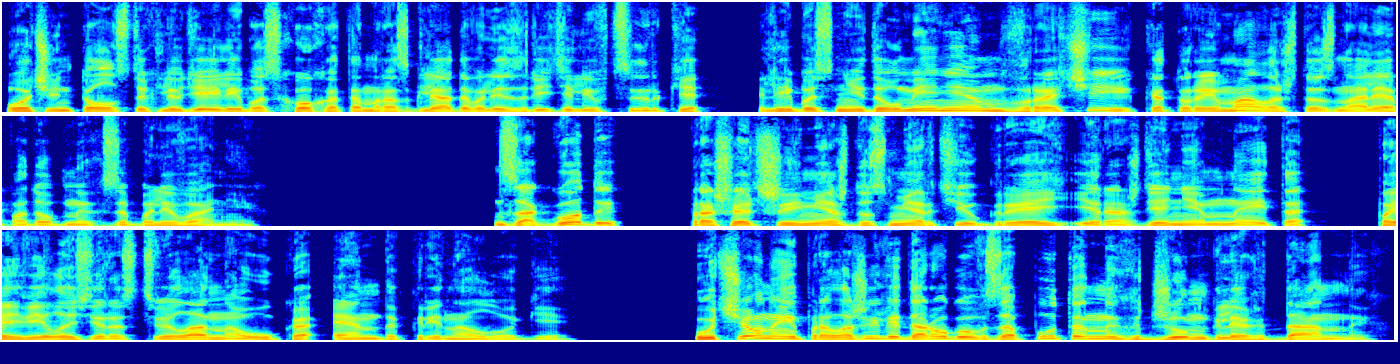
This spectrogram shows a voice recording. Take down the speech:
Очень толстых людей либо с хохотом разглядывали зрители в цирке, либо с недоумением врачи, которые мало что знали о подобных заболеваниях. За годы, прошедшие между смертью Грей и рождением Нейта, появилась и расцвела наука эндокринологии. Ученые проложили дорогу в запутанных джунглях данных.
